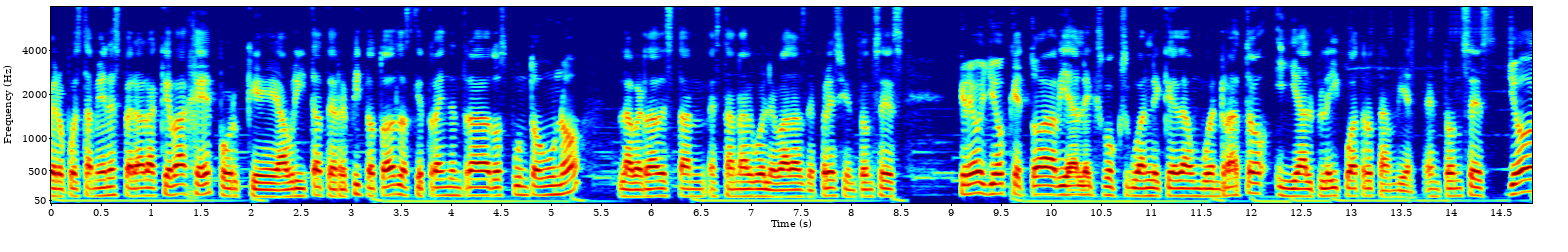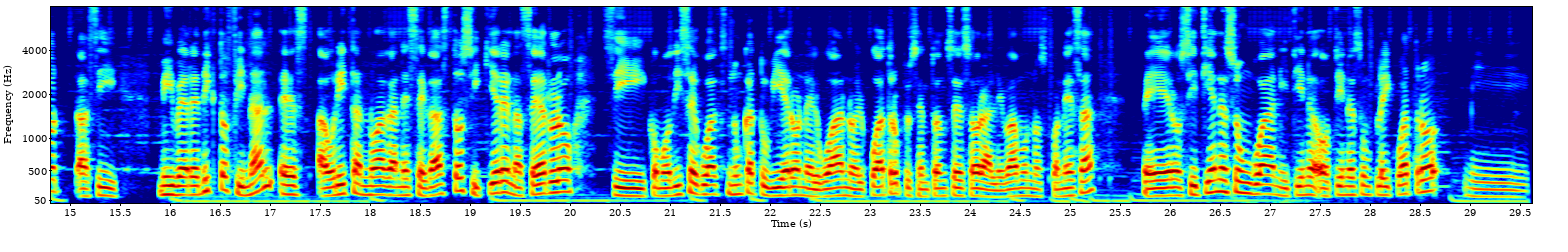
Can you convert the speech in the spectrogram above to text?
pero pues también esperar a que baje, porque ahorita te repito, todas las que traen de entrada 2.1, la verdad están, están algo elevadas de precio. Entonces, creo yo que todavía al Xbox One le queda un buen rato y al Play 4 también. Entonces, yo así mi veredicto final es ahorita no hagan ese gasto. Si quieren hacerlo, si como dice Wax nunca tuvieron el One o el 4, pues entonces órale, vámonos con esa. Pero si tienes un One y tiene, o tienes un Play 4, mi,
